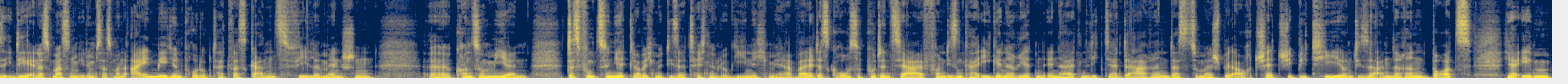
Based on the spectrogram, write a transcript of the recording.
diese Idee eines Massenmediums, dass man ein Medienprodukt hat, was ganz viele Menschen äh, konsumieren. Das funktioniert, glaube ich, mit dieser Technologie nicht mehr, weil das große Potenzial von diesen KI-generierten Inhalten liegt ja darin, dass zum Beispiel auch ChatGPT und diese anderen Bots ja eben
